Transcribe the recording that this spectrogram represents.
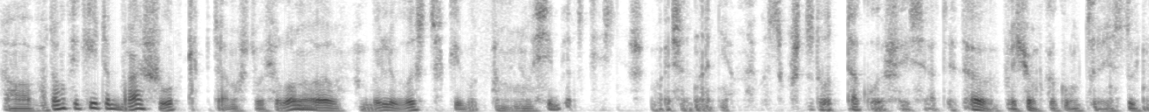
А потом какие-то брошюрки, потому что у Филонова были выставки, вот, по Новосибирске, если не ошибаюсь, однодневная выставка, что-то вот такое 60-е, да, причем в каком-то институте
